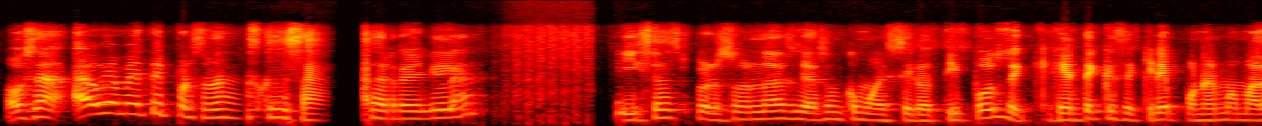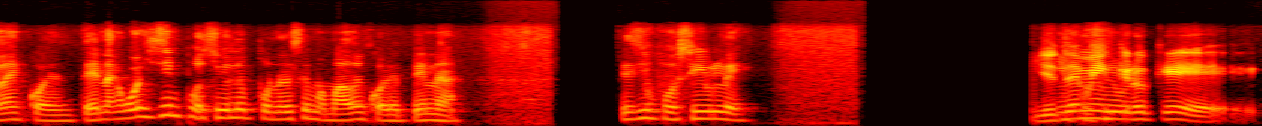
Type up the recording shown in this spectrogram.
o sea, obviamente hay personas que se regla y esas personas ya son como estereotipos de que gente que se quiere poner mamada en cuarentena. Güey, es imposible ponerse mamado en cuarentena. Es imposible. Yo también creo que,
